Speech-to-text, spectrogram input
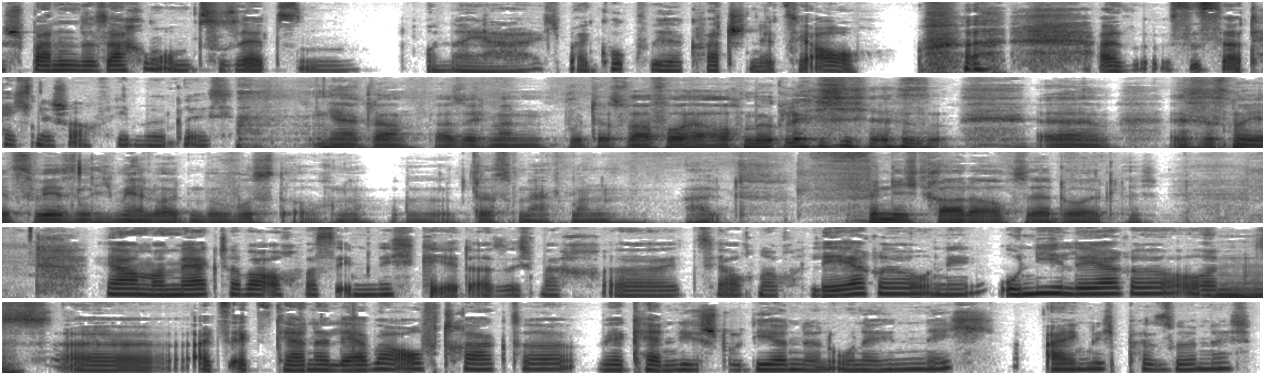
spannende Sachen umzusetzen. Und naja, ich meine, guck, wir quatschen jetzt ja auch. also es ist ja technisch auch viel möglich. Ja klar, also ich meine, gut, das war vorher auch möglich. Also, äh, es ist nur jetzt wesentlich mehr Leuten bewusst auch. Ne? Also das merkt man halt, finde ich gerade auch sehr deutlich. Ja, man merkt aber auch, was eben nicht geht. Also ich mache äh, jetzt ja auch noch Lehre, Uni, Unilehre und mhm. äh, als externe Lehrbeauftragte, wir kennen die Studierenden ohnehin nicht, eigentlich persönlich.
